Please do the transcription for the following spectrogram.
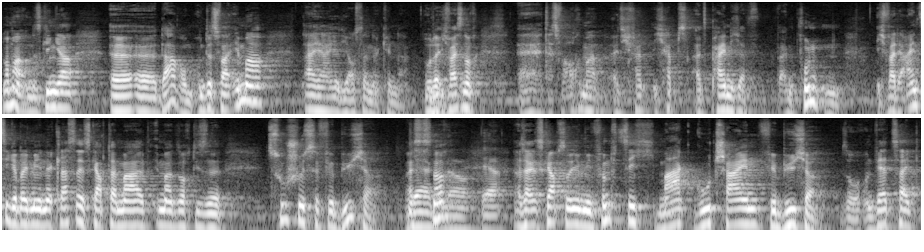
Nochmal, und es ging ja äh, äh, darum. Und es war immer, ah ja, hier die Ausländerkinder. Oder ich weiß noch, äh, das war auch immer, also ich, ich habe es als peinlich empfunden. Ich war der Einzige bei mir in der Klasse. Es gab dann mal immer noch diese Zuschüsse für Bücher. Weißt Ja, du noch? genau, ja. Also es gab so irgendwie 50 Mark Gutschein für Bücher. So. Und wer zeigt,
